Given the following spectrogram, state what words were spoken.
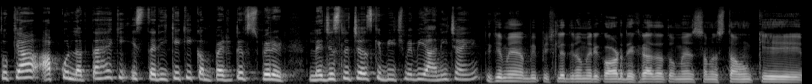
तो क्या आपको लगता है कि इस तरीके की कंपेटिटिव स्पिरिट लेजिस्लेचर्स के बीच में भी आनी चाहिए? देखिए, मैं अभी पिछले दिनों में रिकॉर्ड देख रहा था तो मैं समझता हूँ कि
